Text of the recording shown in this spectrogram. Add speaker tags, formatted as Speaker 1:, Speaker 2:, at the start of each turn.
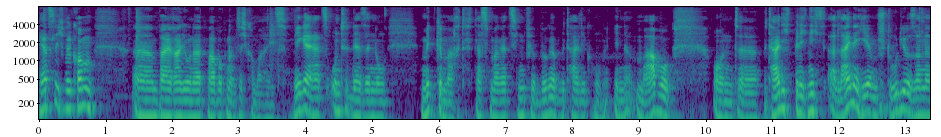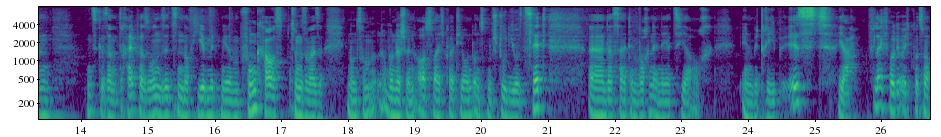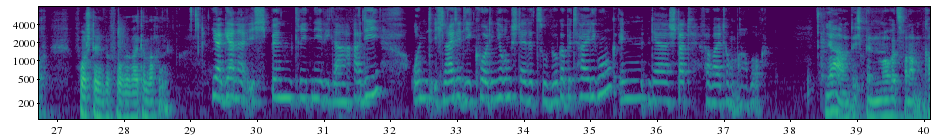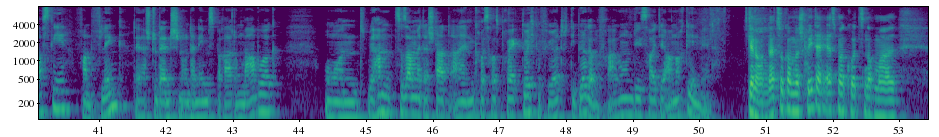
Speaker 1: Herzlich willkommen äh, bei Radio 100 Marburg 90,1 Megahertz und der Sendung Mitgemacht, das Magazin für Bürgerbeteiligung in Marburg. Und äh, beteiligt bin ich nicht alleine hier im Studio, sondern insgesamt drei Personen sitzen noch hier mit mir im Funkhaus, beziehungsweise in unserem wunderschönen Ausweichquartier und unserem Studio Z, äh, das seit dem Wochenende jetzt hier auch in Betrieb ist. Ja, vielleicht wollt ihr euch kurz noch vorstellen, bevor wir weitermachen.
Speaker 2: Ja, gerne. Ich bin Grit Neviger Adi und ich leite die Koordinierungsstelle zur Bürgerbeteiligung in der Stadtverwaltung Marburg.
Speaker 3: Ja, und ich bin Moritz von Omkowski von Flink, der Studentischen Unternehmensberatung Marburg. Und wir haben zusammen mit der Stadt ein größeres Projekt durchgeführt, die Bürgerbefragung, um die es heute ja auch noch gehen wird.
Speaker 1: Genau, und dazu kommen wir später erstmal kurz nochmal,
